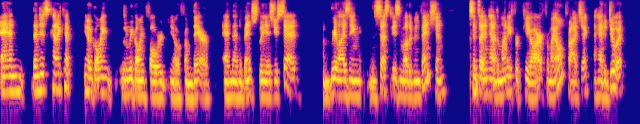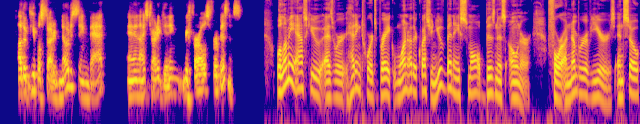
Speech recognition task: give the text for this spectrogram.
and then just kind of kept you know, going literally going forward, you know, from there. And then eventually, as you said, realizing necessities of mother of invention, since I didn't have the money for PR for my own project, I had to do it. Other people started noticing that, and I started getting referrals for business. Well, let me ask you as we're heading towards break one other question. You've been a small business owner for a number of years. And so,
